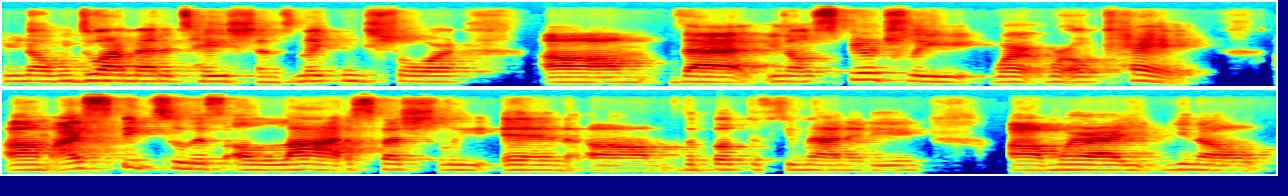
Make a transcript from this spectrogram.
you know we do our meditations, making sure um, that you know spiritually we're, we're okay. Um, I speak to this a lot, especially in um, the book of humanity, um, where I you know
